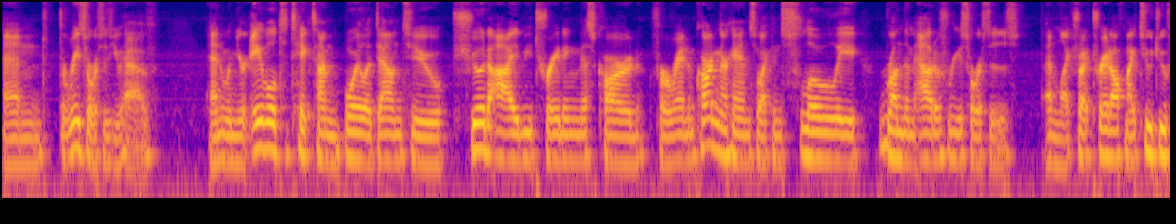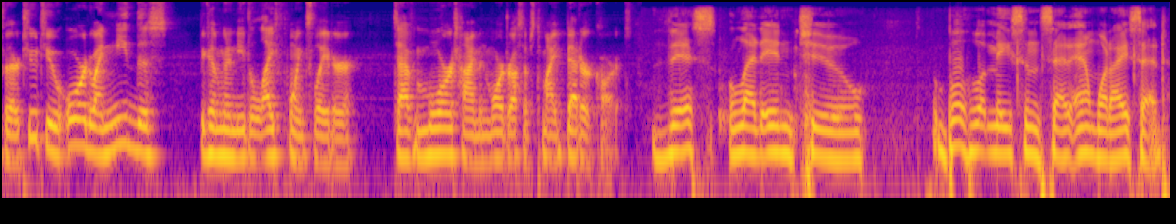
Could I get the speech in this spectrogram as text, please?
and the resources you have. And when you're able to take time to boil it down to should I be trading this card for a random card in their hand so I can slowly run them out of resources? And like, should I trade off my 2 2 for their 2 2? Or do I need this because I'm going to need life points later to have more time and more draw steps to my better cards? This led into both what Mason said and what I said.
